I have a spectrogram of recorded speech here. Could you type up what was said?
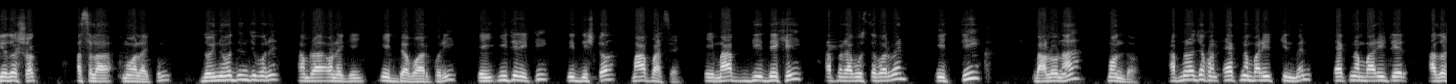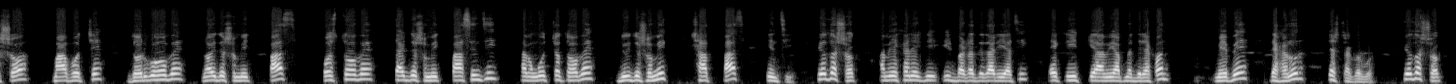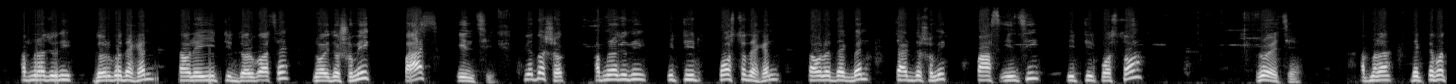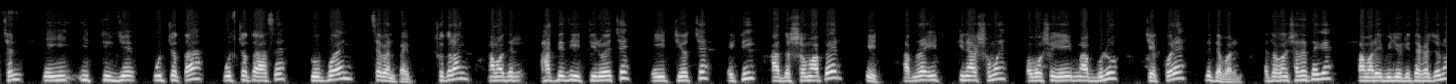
প্রিয় দর্শক, আসসালামু আলাইকুম। দৈনন্দিন জীবনে আমরা অনেকেই ইট ব্যবহার করি। এই ইটের একটি নির্দিষ্ট মাপ আছে। এই মাপ দিয়ে দেখেই আপনারা বুঝতে পারবেন ইটটি ভালো না মন্দ। আপনারা যখন এক নাম্বার ইট কিনবেন, এক নাম্বার ইটের আদর্শ মাপ হচ্ছে দৈর্ঘ্য হবে নয় দশমিক পাঁচ, প্রস্থ হবে চার দশমিক পাঁচ ইঞ্চি এবং উচ্চতা হবে দুই দশমিক সাত পাঁচ ইঞ্চি। প্রিয় দর্শক, আমি এখানে একটি ইট বাটাতে দাঁড়িয়ে আছি। একটি ইটকে আমি আপনাদের এখন মেপে দেখানোর চেষ্টা করব। প্রিয় দর্শক, আপনারা যদি দৈর্ঘ্য দেখেন, তাহলে এই ইটটির দৈর্ঘ্য আছে নয় দশমিক পাঁচ ইঞ্চি। প্রিয় দর্শক, আপনারা যদি ইটটির প্রস্থ দেখেন, তাহলে দেখবেন চার দশমিক পাঁচ ইঞ্চি ইটটির প্রস্থ রয়েছে। আপনারা দেখতে পাচ্ছেন, এই ইটটির যে উচ্চতা উচ্চতা আছে টু পয়েন্ট সেভেন ফাইভ। সুতরাং আমাদের হাতে যে ইটটি রয়েছে, এই ইটটি হচ্ছে একটি আদর্শ মাপের ইট। আপনারা ইট কেনার সময় অবশ্যই এই মাপগুলো চেক করে নিতে পারেন। এতক্ষণ সাথে থেকে আমার এই ভিডিওটি দেখার জন্য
